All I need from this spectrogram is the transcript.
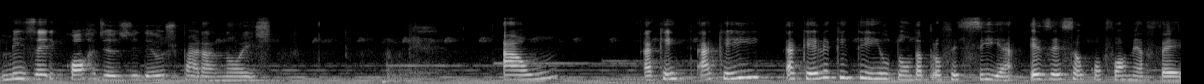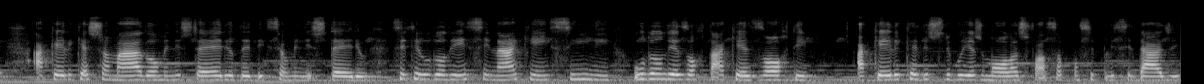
misericórdias de Deus para nós. Há um a quem, a quem, aquele que tem o dom da profecia, exerça-o conforme a fé. Aquele que é chamado ao ministério, dedique-se ao ministério. Se tem o dom de ensinar, que ensine. O dom de exortar, que exorte. Aquele que distribui as molas, faça com simplicidade.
